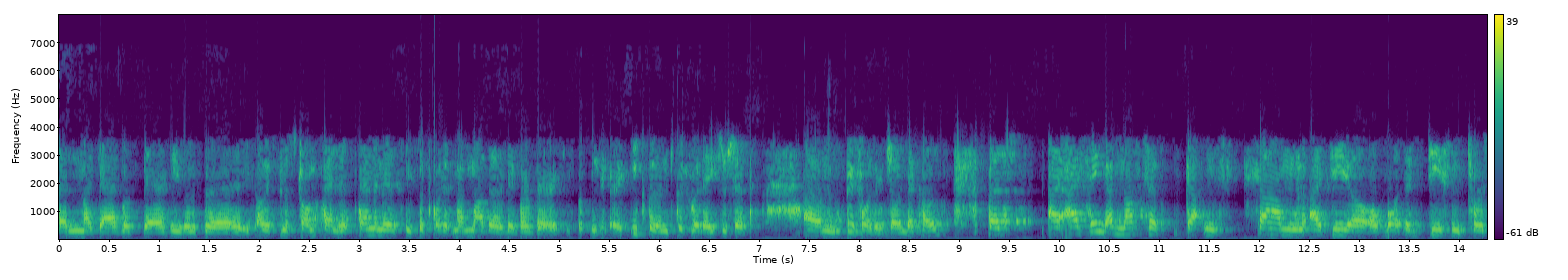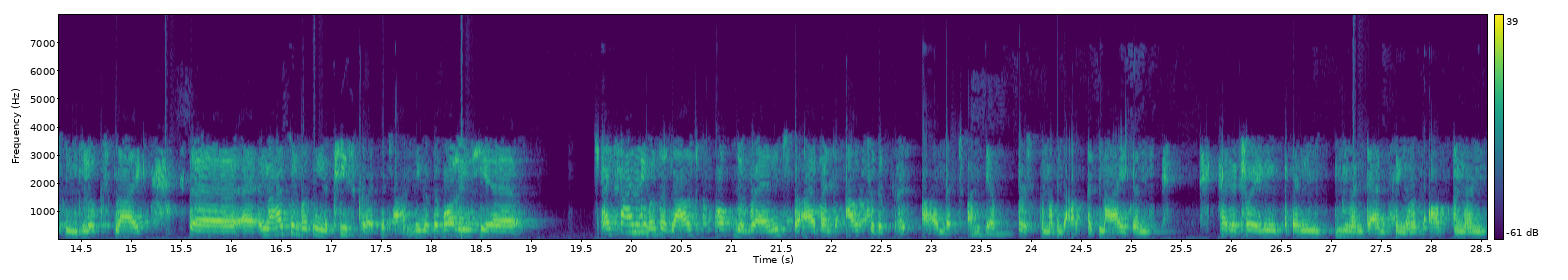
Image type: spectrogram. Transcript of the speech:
10. My dad was there. He was uh, he's always been a strong feminist. He supported my mother. They were very, it was a very equal and good relationship um, before they joined the cult. But I, I think I must have gotten some idea of what a decent person looks like. So, uh, my husband was in the Peace Corps at the time. He was a volunteer I finally was allowed off the rent, so I went out for the first time. That time, the first time I went out at night and had a drink and we went dancing. It was awesome. And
